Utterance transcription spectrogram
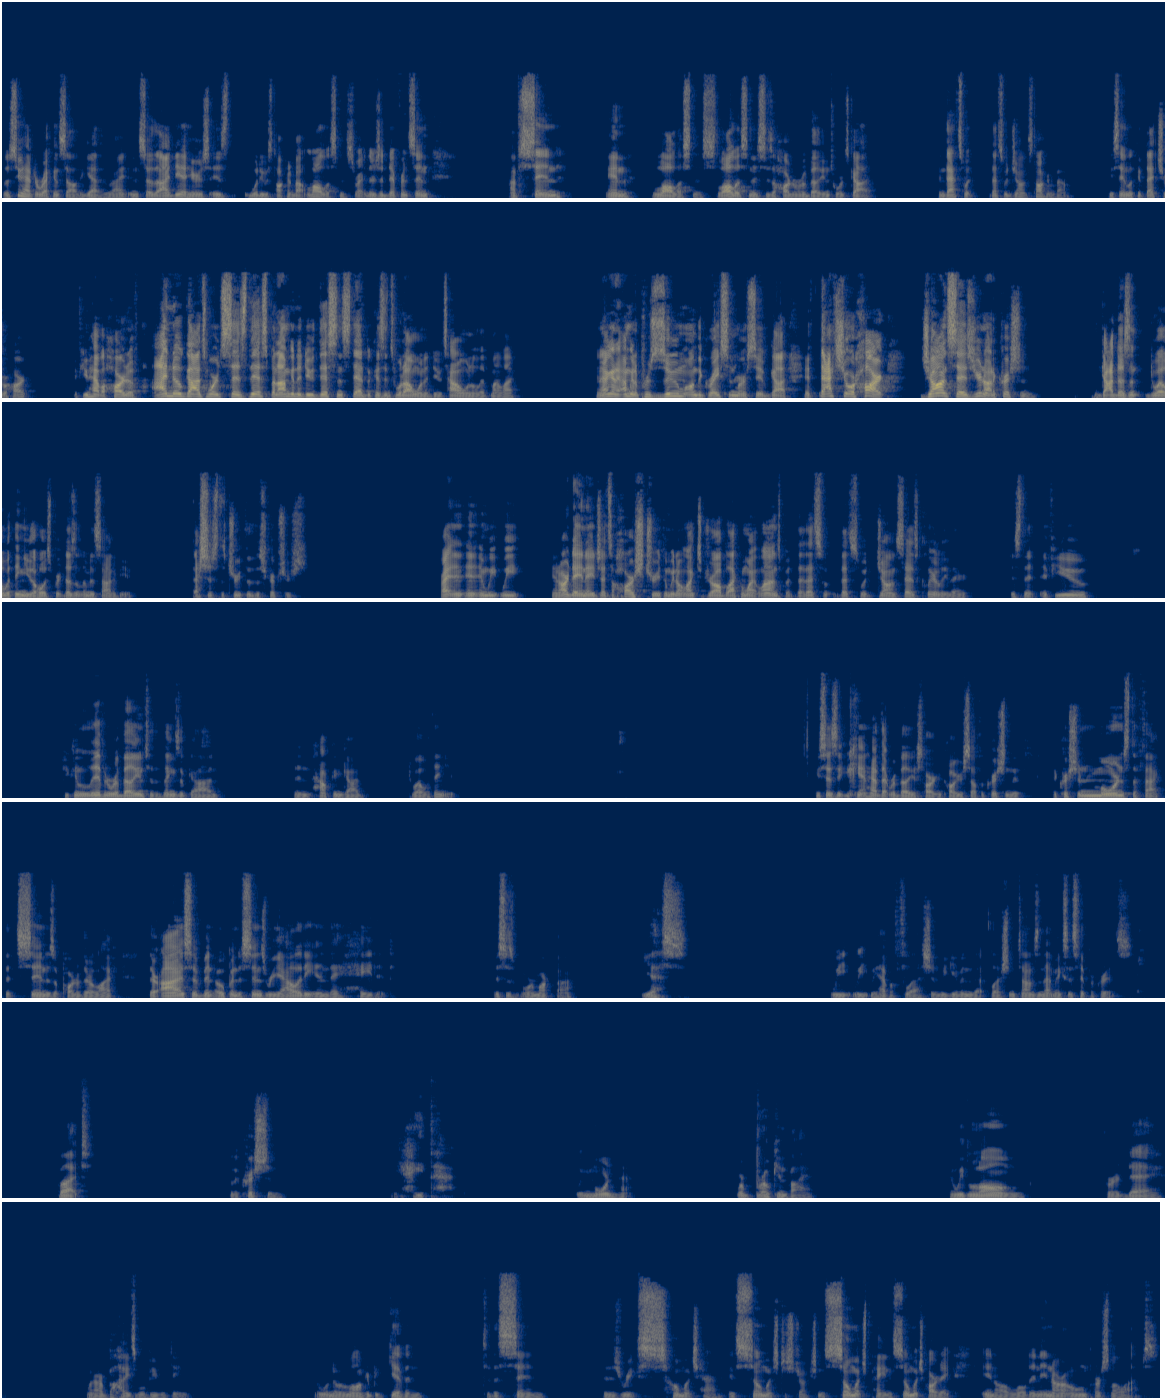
Those two have to reconcile together, right? And so the idea here is, is what he was talking about lawlessness, right? There's a difference in I've sinned and lawlessness. Lawlessness is a heart of rebellion towards God. And that's what that's what John's talking about. He's saying, look, if that's your heart, if you have a heart of, I know God's word says this, but I'm going to do this instead because it's what I want to do. It's how I want to live my life. And I'm going to, I'm going to presume on the grace and mercy of God. If that's your heart, John says you're not a Christian. God doesn't dwell within you, the Holy Spirit doesn't live inside of you. That's just the truth of the scriptures. Right? And, and we, we, in our day and age, that's a harsh truth, and we don't like to draw black and white lines, but that's, that's what John says clearly there is that if you if you can live in rebellion to the things of God, then how can God dwell within you? He says that you can't have that rebellious heart and call yourself a Christian. The, the Christian mourns the fact that sin is a part of their life. Their eyes have been opened to sin's reality and they hate it. This is what we're marked by. Yes, we, we, we have a flesh and we give into that flesh sometimes, and that makes us hypocrites. But for the Christian, we hate that. We mourn that. We're broken by it. And we long for a day when our bodies will be redeemed. It will no longer be given to the sin that has wreaked so much havoc and so much destruction and so much pain and so much heartache in our world and in our own personal lives.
